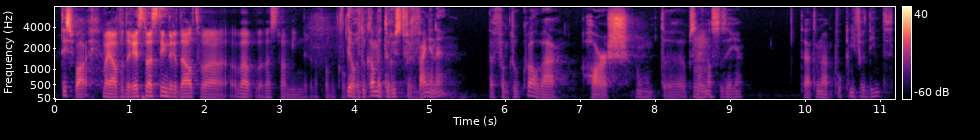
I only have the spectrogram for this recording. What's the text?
het is waar. Maar ja, voor de rest was het inderdaad wat, wat, was het wat minder. Dat vond ik ook. Die wordt ook al met de rust vervangen. Hè? Dat vond ik ook wel wat harsh, om het eh, op zijn Mhm. Engels te zeggen. Dat had hem dat ook niet verdiend.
